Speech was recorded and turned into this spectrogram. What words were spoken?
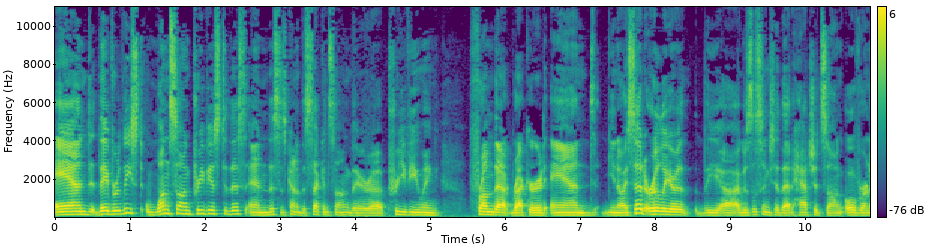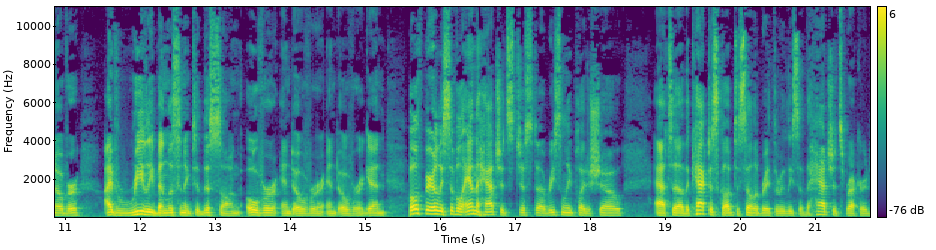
And they've released one song previous to this, and this is kind of the second song they're uh, previewing from that record. And you know, I said earlier the uh, I was listening to that Hatchet song over and over. I've really been listening to this song over and over and over again. Both Barely Civil and the Hatchets just uh, recently played a show at uh, the Cactus Club to celebrate the release of the Hatchets record.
